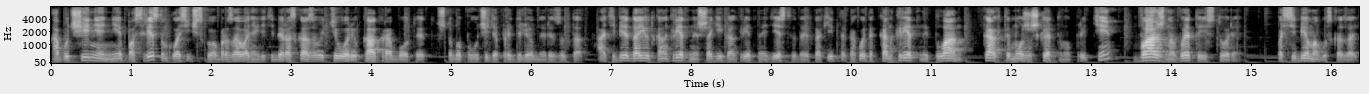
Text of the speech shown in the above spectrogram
обучение не посредством классического образования, где тебе рассказывают теорию, как работает, чтобы получить определенный результат, а тебе дают конкретные шаги, конкретные действия, дают какой-то конкретный план, как ты можешь к этому прийти. Важно в этой истории, по себе могу сказать,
